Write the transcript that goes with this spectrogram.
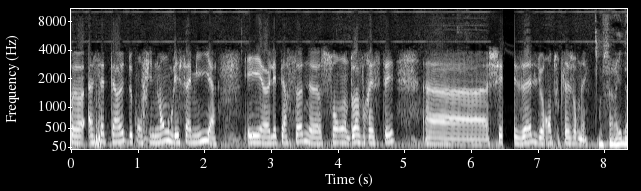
euh, à cette période de confinement où les familles et euh, les personnes euh, sont doivent rester chez elles durant toute la journée. Farid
